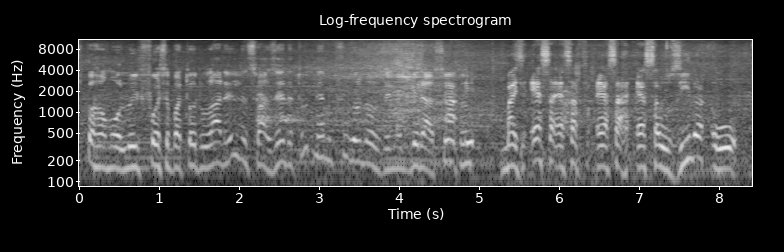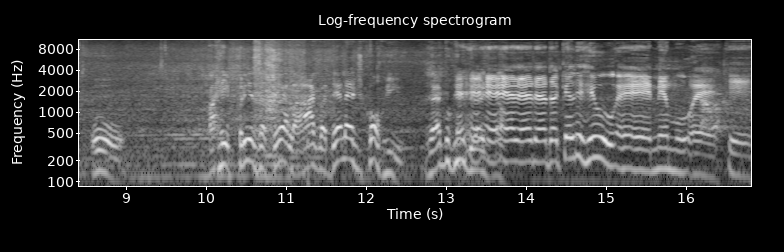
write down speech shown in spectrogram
esparramou luz, força para todo lado, ele nas fazendas, tudo dentro do fusão da usina, do Biraci, Ah, tudo. mas essa, essa, essa, essa usina, o, o, a represa dela, a água dela é de qual rio? Já é do Rio É, Grande. é, não. é, é daquele rio é, mesmo é, que,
